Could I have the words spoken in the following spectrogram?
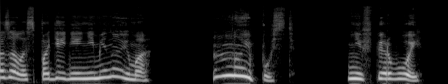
Казалось, падение неминуемо. Ну и пусть. Не впервой.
